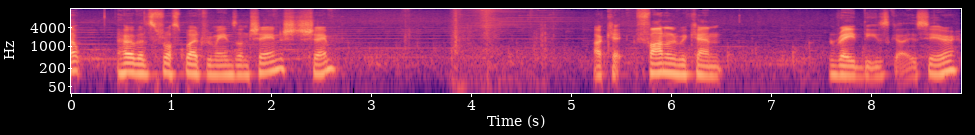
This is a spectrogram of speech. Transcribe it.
Nope. Herbert's frostbite remains unchanged. Shame. Okay, finally we can raid these guys here.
